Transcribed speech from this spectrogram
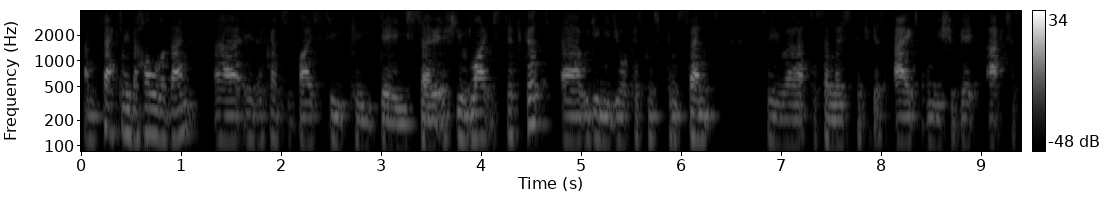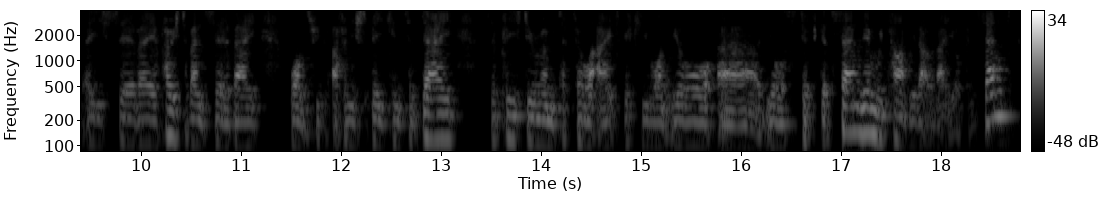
And secondly, the whole event uh, is accredited by CPD. So if you would like certificate, uh, we do need your consent to uh, to send those certificates out, and you should be access a survey, a post-event survey, once we've finished speaking today. So please do remember to fill it out if you want your uh, your certificate sending. We can't do that without your consent.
